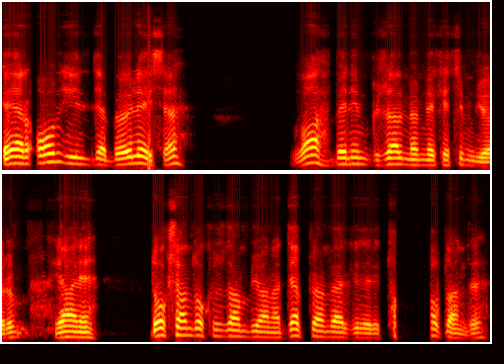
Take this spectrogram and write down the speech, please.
Eğer 10 ilde böyleyse vah benim güzel memleketim diyorum. Yani 99'dan bu yana deprem vergileri to- toplandı.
